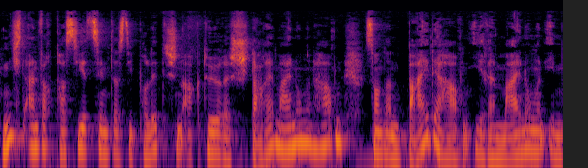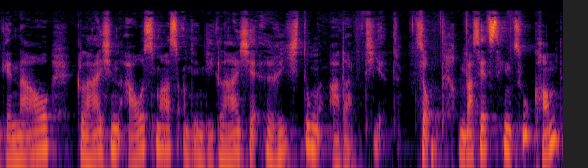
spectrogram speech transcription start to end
nicht einfach passiert sind, dass die politischen Akteure starre Meinungen haben, sondern beide haben ihre Meinungen im genau gleichen Ausmaß und in die gleiche Richtung adaptiert. So, und was jetzt hinzukommt,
